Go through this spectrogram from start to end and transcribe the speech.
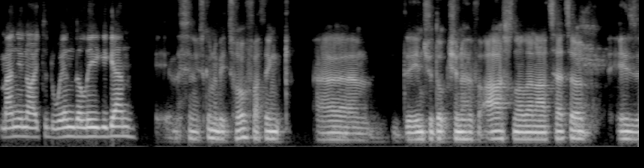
Man United win the league again? Listen, it's going to be tough. I think um, the introduction of Arsenal and Arteta is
